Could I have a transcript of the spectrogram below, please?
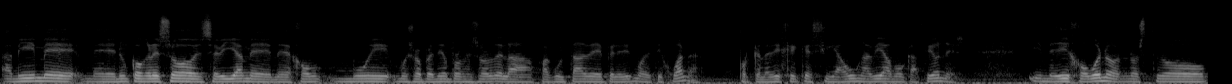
A mí me, en un congreso en Sevilla me, me, dejó muy, muy sorprendido un profesor de la Facultad de Periodismo de Tijuana, porque le dije que si aún había vocaciones. Y me dijo, bueno, nuestro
